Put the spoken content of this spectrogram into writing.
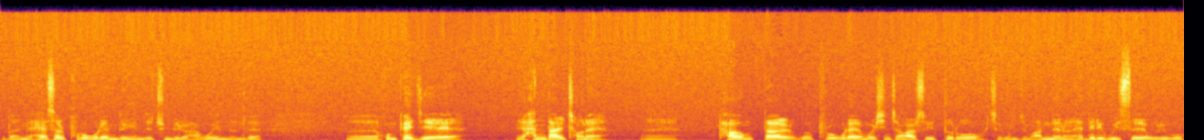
그다음에 해설 프로그램 등이 이제 준비를 하고 있는데 어, 홈페이지에 한 달 전에 에, 다음 달 그 프로그램을 신청할 수 있도록 지금 좀 안내는 해드리고 있어요. 그리고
